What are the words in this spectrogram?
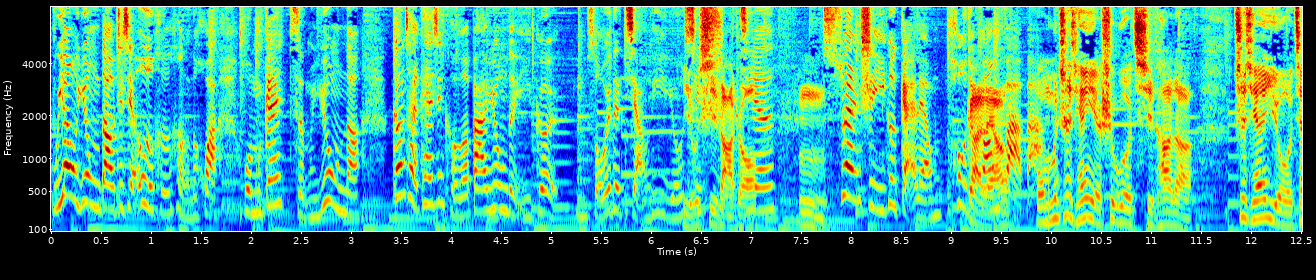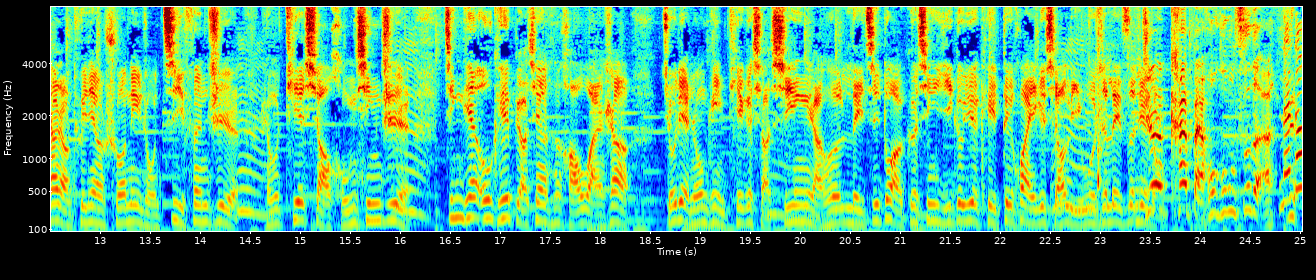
不要用到这些恶狠狠的话。我们该怎么用呢？刚才开心可乐吧用的一个、嗯、所谓的奖励游戏时间，嗯算是一个改良后的方法吧。我们之前也试过其他的，之前有家长推荐说那种计分制，嗯什么贴小红心制，嗯今天 OK 表现很好，晚上九点钟给你贴个小心，嗯然后累积多少颗星，一个月可以兑换一个小礼物，是类似你这种这种。开百货公司的，难道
